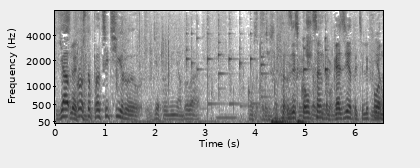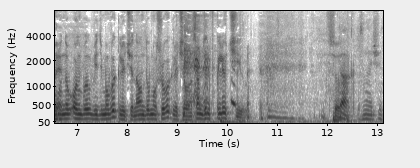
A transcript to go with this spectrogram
Я просто процитирую, где-то у меня была... Господи, Здесь колл-центр, газеты, телефоны. Он, он был, видимо, выключен, а он думал, что выключил, а на самом деле включил. Все. Так, значит...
